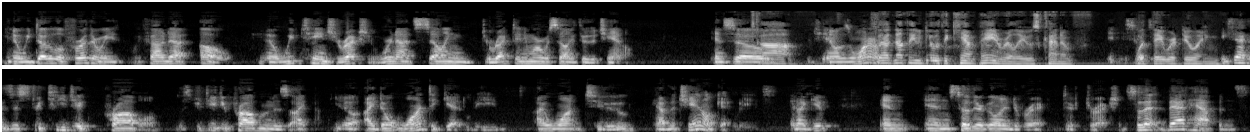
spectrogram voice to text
you know we dug a little further and we, we found out oh you know we've changed direction. We're not selling direct anymore. We're selling through the channel, and so Ah. the channel doesn't want So it had nothing to do with the campaign, really. It was kind of so what they were doing. exactly it's a strategic problem. The strategic problem is I you know I don't want to get leads. I want to have the channel get leads, and I give and and so they're going in different directions. So that that happens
